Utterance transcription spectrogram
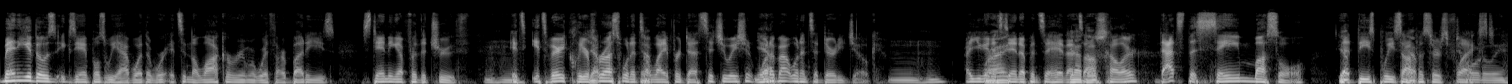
many of those examples we have whether we're it's in the locker room or with our buddies standing up for the truth it's it's very clear for us when it's a life or death situation what about when it's a dirty joke Mm-hmm. are you going to stand up and say, "Hey, that's Yeah, off color"? That's the same muscle Yep. that these police officers flexed. Totally.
